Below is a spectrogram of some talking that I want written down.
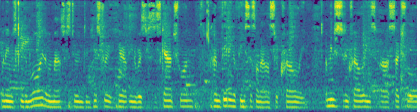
My name is Kiegan Lloyd. I'm a master's student in history here at the University of Saskatchewan. I'm completing a thesis on Aleister Crowley. I'm interested in Crowley's uh, sexual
